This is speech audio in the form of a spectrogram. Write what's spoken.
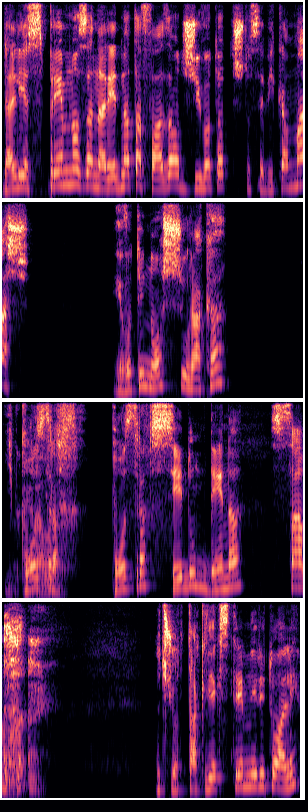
Дали е спремно за наредната фаза од животот што се вика маж? Ево ти нож у рака и поздрав. Поздрав 7 дена само. Значи, од такви екстремни ритуали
